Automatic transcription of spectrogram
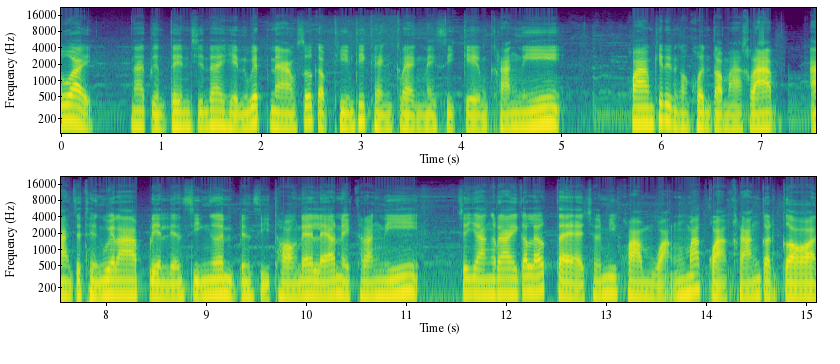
ด้วย น่าตื่นเต้นที่ได้เห็นเวียดนามสู้กับทีมที่แข็งแกร่งในซีเกมครั้งนี้ ความคิดเห็นของคนต่อมาครับ อาจจะถึงเวลาเปลี่ยนเหรียญสีเงินเป็นสีทองได้แล้วในครั้งนี้ จะอย่างไรก็แล้วแต่ฉันมีความหวังมากกว่าครั้งก่อน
